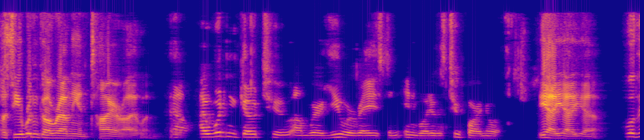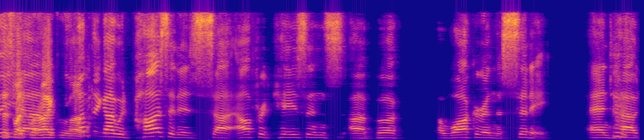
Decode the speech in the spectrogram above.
Oh, so you wouldn't go around the entire island? No, I wouldn't go to um, where you were raised in Inwood. It was too far north. Yeah, yeah, yeah. Well, the like where uh, I grew up. one thing I would posit is uh, Alfred Kazin's uh, book, A Walker in the City, and Hmm. how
